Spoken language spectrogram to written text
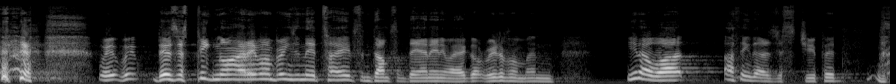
we, we, there's this big night, everyone brings in their tapes and dumps them down anyway. I got rid of them, and you know what? I think that was just stupid.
